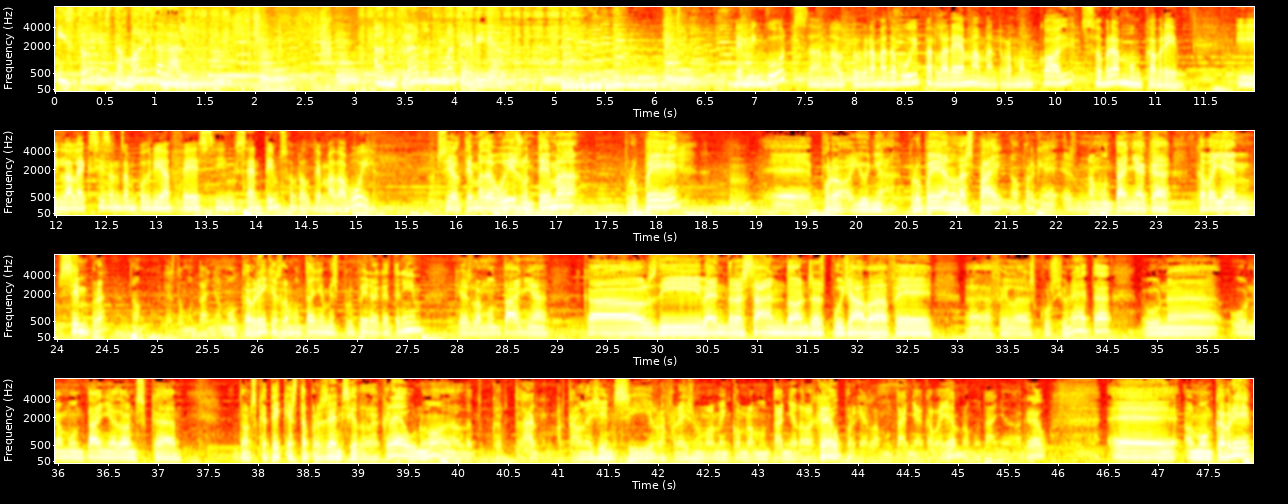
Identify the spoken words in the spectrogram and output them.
Històries de Mar i de Dalt. Entrant en matèria. Benvinguts. En el programa d'avui parlarem amb en Ramon Coll sobre Montcabrer. I l'Alexis ens en podria fer 5 cèntims sobre el tema d'avui. Doncs sí, el tema d'avui és un tema proper, mm. eh, però llunyà. Proper en l'espai, no? perquè és una muntanya que, que veiem sempre, no? aquesta muntanya, el Montcabrer, que és la muntanya més propera que tenim, que és la muntanya que els divendres sant doncs, es pujava a fer, a fer l'excursioneta, una, una muntanya doncs, que, doncs, que té aquesta presència de la creu, no? De, de, que, per tant, la gent s'hi refereix normalment com la muntanya de la creu, perquè és la muntanya que veiem, la muntanya de la creu, eh, el Montcabrer,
